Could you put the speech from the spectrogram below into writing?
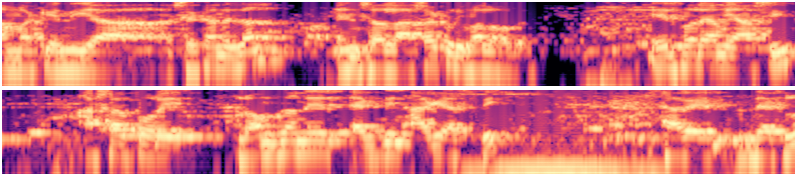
আমাকে নিয়ে সেখানে যান। ইনশাল্লাহ আশা করি ভালো হবে। এরপরে আমি আসি। আসার পরে রমজানের একদিন আগে আসছি। স্যারে দেখল,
